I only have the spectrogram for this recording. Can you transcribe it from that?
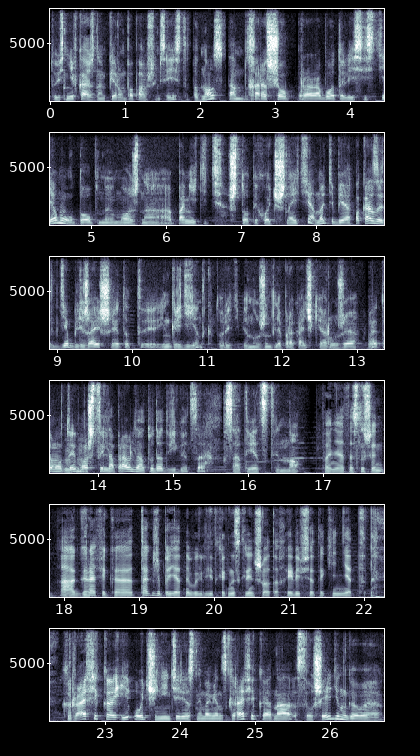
то есть не в каждом первом попавшемся есть этот поднос. Там хорошо проработали систему удобную, можно пометить, что ты хочешь найти, оно тебе показывает, где ближайший этот э, ингредиент ингредиент, который тебе нужен для прокачки оружия. Поэтому угу. ты можешь целенаправленно туда двигаться, соответственно. Понятно. Слушай, а графика также приятно выглядит, как на скриншотах, или все-таки нет? Графика и очень интересный момент с графикой, она селшейдинговая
